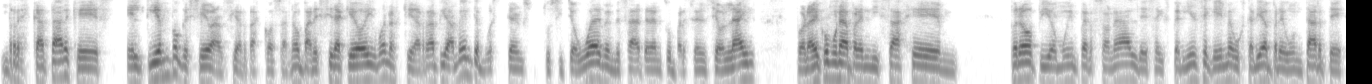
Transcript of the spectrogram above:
rescatar, que es el tiempo que llevan ciertas cosas, ¿no? Pareciera que hoy, bueno, es que rápidamente puedes tener tu sitio web, empezar a tener tu presencia online, por ahí como un aprendizaje propio, muy personal de esa experiencia que a mí me gustaría preguntarte,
